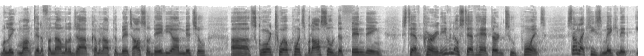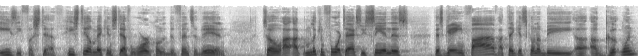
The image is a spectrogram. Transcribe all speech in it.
Malik Monk did a phenomenal job coming off the bench. Also, Davion Mitchell uh, scoring 12 points, but also defending Steph Curry. And even though Steph had 32 points, it's not like he's making it easy for Steph. He's still making Steph work on the defensive end. So I, I'm looking forward to actually seeing this this game five. I think it's going to be a, a good one.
